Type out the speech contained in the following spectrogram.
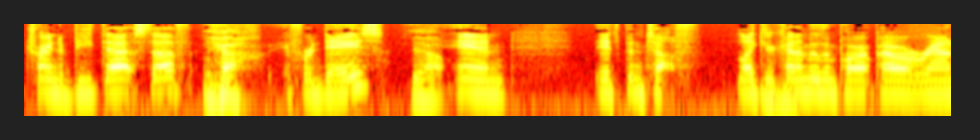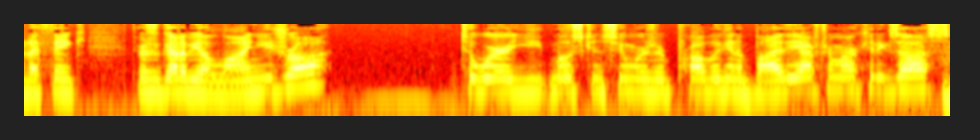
trying to beat that stuff yeah, for days yeah, and it's been tough. Like you're kind of moving power around. I think there's got to be a line you draw to where you, most consumers are probably going to buy the aftermarket exhaust.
